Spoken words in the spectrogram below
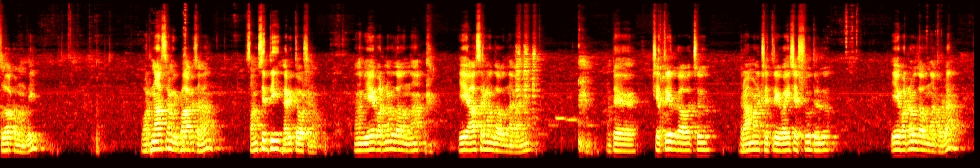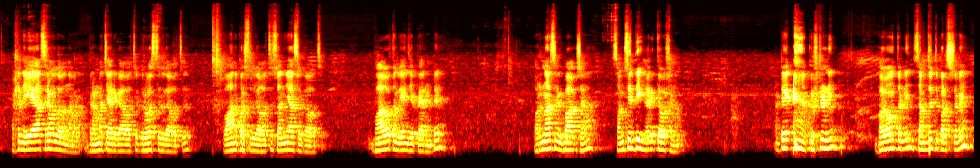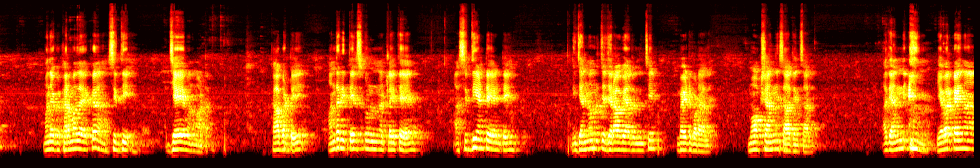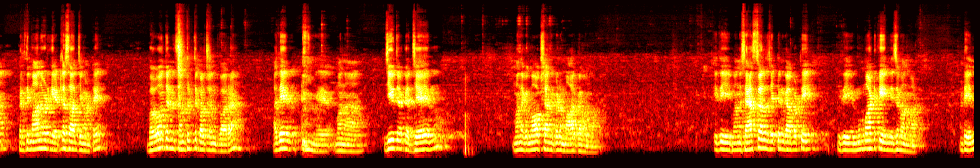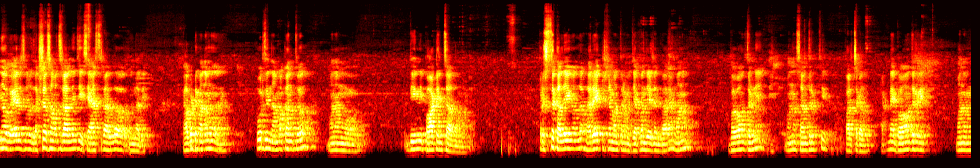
శ్లోకం ఉంది. వర్ణాశ్రమ విభాగ సంసిద్ధి హరితోషణం. మనం ఏ వర్ణంలో ఉన్నా ఏ ఆశ్రమంలో ఉన్నా కానీ అంటే క్షత్రియులు కావచ్చు బ్రాహ్మణ క్షత్రియ వైశ్య శూద్రులు ఏ వర్ణంలో ఉన్నా కూడా అట్లనే ఏ ఆశ్రమంలో ఉన్నా కూడా బ్రహ్మచారి కావచ్చు గృహస్థులు కావచ్చు వానపరుషులు కావచ్చు సన్యాసులు కావచ్చు భాగవతంలో ఏం చెప్పారంటే వర్ణాశ్రమ విభాగ సంసిద్ధి హరితోషణం అంటే కృష్ణుని భగవంతుడిని సంతృప్తిపరచడమే మన యొక్క కర్మల యొక్క సిద్ధి జయం అన్నమాట. కాబట్టి అందరినీ తెలుసుకున్నట్లయితే ఆ సిద్ధి అంటే ఏంటి? ఈ జన్మమృత్యు జరావ్యాధుల నుంచి బయటపడాలి. మోక్షాన్ని సాధించాలి. అది అన్ని ఎవరికైనా ప్రతి మానవుడికి ఎట్లా సాధ్యం అంటే భగవంతుడిని సంతృప్తిపరచడం ద్వారా అదే మన జీవితం యొక్క ధ్యేయము మనకు మోక్షానికి కూడా మార్గం అన్నమాట. ఇది మన శాస్త్రాలు చెప్పింది కాబట్టి ఇది ముమ్మాటికి నిజం అన్నమాట. అంటే ఎన్నో వేల లక్షల సంవత్సరాల నుంచి ఈ శాస్త్రాల్లో ఉన్నది. కాబట్టి మనము పూర్తి నమ్మకంతో మనము దీన్ని పాటించాలన్నమాట. ప్రస్తుత కలియుగంలో హరే కృష్ణ మంత్రం జపం చేయడం ద్వారా మనం భగవంతుడిని మనం సంతృప్తి పరచగలం. అట్నే భగవంతుడికి మనం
